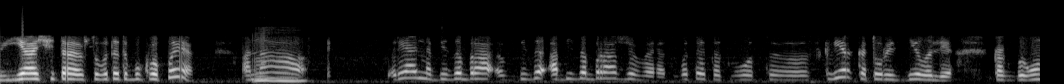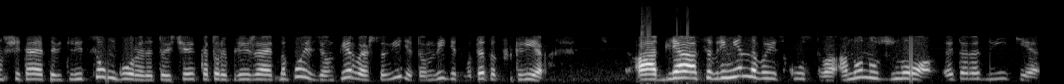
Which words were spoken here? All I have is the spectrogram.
Я считаю, что вот эта буква «П», она реально безобра... безо... обезображивает вот этот вот э, сквер, который сделали, как бы он считается ведь лицом города, то есть человек, который приезжает на поезде, он первое, что видит, он видит вот этот сквер. А для современного искусства оно нужно, это развитие.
